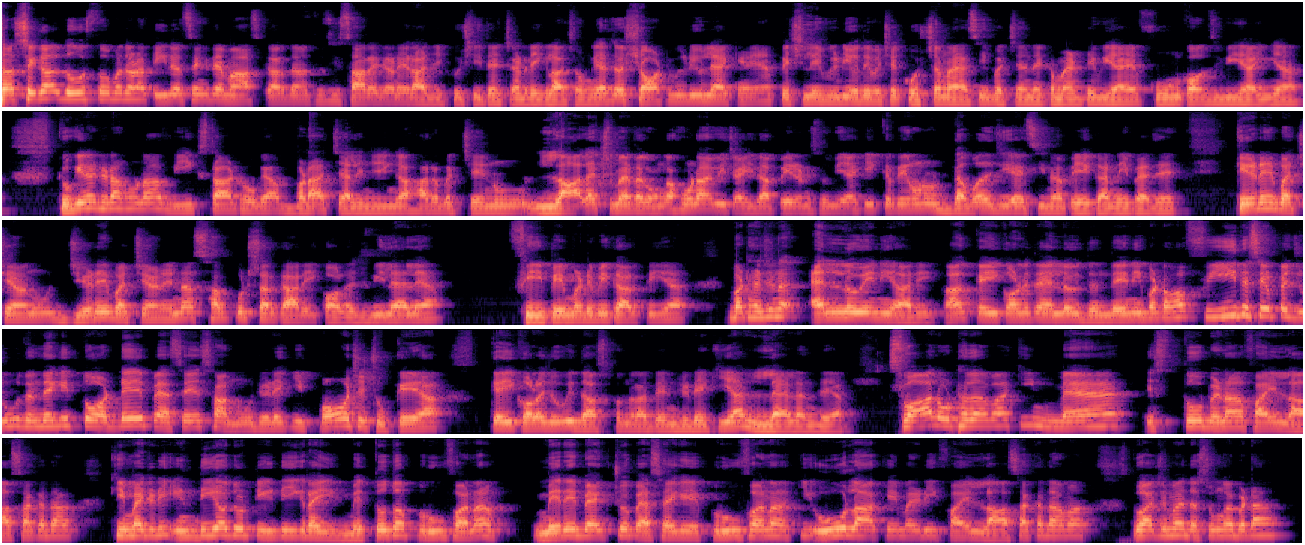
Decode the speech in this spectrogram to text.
ਸਤਿ ਸ਼੍ਰੀ ਅਕਾਲ ਦੋਸਤੋ, ਮੈਂ ਤੁਹਾਡਾ ਤੀਰਥ ਸਿੰਘ ਤੇ ਮਾਸ ਕਰਦਾ ਤੁਸੀਂ ਸਾਰੇ ਜਣੇ ਰਾਜੀ ਖੁਸ਼ੀ ਤੇ ਚੜ੍ਹਦੀ ਕਲਾ ਚ ਹੋਵੋਗੇ। ਅੱਜ ਸ਼ਾਰਟ ਵੀਡੀਓ ਲੈ ਕੇ ਆਏ ਹਾਂ। ਪਿਛਲੀ ਵੀਡੀਓ ਦੇ ਵਿੱਚ ਕੁਐਸਚਨ ਆਇਆ ਸੀ, ਬੱਚਿਆਂ ਦੇ ਕਮੈਂਟ ਵੀ ਆਏ ਫੋਨ ਕਾਲਸ ਵੀ ਆਈਆਂ। ਕਿਉਂਕਿ ਨਾ ਜਿਹੜਾ ਹੁਣ ਆ ਵੀਕ ਸਟਾਰਟ ਹੋ ਗਿਆ, ਬੜਾ ਚੈਲੰਜਿੰਗ ਆ। ਹਰ ਬੱਚੇ ਨੂੰ ਲਾਲਚ ਮੈਂ ਤਾਂ ਕਹੂੰਗਾ, ਹੋਣਾ ਵੀ ਚਾਹੀਦਾ ਪੇਰੈਂਟਸ ਨੂੰ ਵੀ ਹੈ ਕਿ ਕਿਤੇ ਉਹਨਾਂ ਨੂੰ ਡਬਲ ਜੀਆਈਸੀ ਨਾ ਪੇ ਕਰਨੀ ਪੈ ਜੇ ਕਿਹੜੇ ਬੱਚਿਆਂ ਨੂੰ, ਜਿਹੜੇ ਬੱਚਿਆਂ ਨੇ ਨਾ ਸਭ ਕੁਝ ਸਰਕਾਰੀ ਕਾਲਜ ਵੀ ਲੈ ਲਿਆ। ਫੀ ਪੇਮੈਂਟ ਵੀ ਕਰਤੀ ਆ। ਬਟ ਹਜੇ ਨਾ ਐਲਓਏ ਨਹੀਂ ਆ ਰਹੀ। ਹਾਂ, ਕਈ ਕਾਲਜ ਤਾਂ ਐਲਓਏ ਦਿੰਦੇ ਨਹੀਂ ਬਟ ਉਹ ਫੀ ਰਿਸਿਪਟ ਜ਼ਰੂਰ ਦਿੰਦੇ ਕਿ ਤੁਹਾਡੇ ਪੈਸੇ ਸਾਨੂੰ ਜਿਹੜੇ ਕਿ ਪਹੁੰਚ ਚੁੱਕੇ ਆ, ਕਈ ਕਾਲਜ ਉਹ ਵੀ 10-15 ਦਿਨ ਜਿਹੜੇ ਕਿ ਆ ਲੈ ਲੈਂਦੇ ਆ। ਸਵਾਲ ਉੱਠਦਾ ਵਾ ਕਿ ਮੈਂ ਇਸ ਤੋਂ ਬਿਨਾ ਫਾਈਲ ਲਾ ਸਕਦਾ? ਕਿ ਮੈਂ ਜਿਹੜੀ ਇੰਡੀਆ ਤੋਂ ਟੀਟੀ ਕਰਾਈ, ਮੇਰੇ ਤੋਂ ਤਾਂ ਪ੍ਰੂਫ ਆ ਨਾ। ਮੇਰੇ ਬੈਂਕ ਚੋਂ ਪੈਸੇ ਗਏ ਪ੍ਰੂਫ ਆ ਨਾ ਕਿ ਉਹ ਲਾ ਕੇ ਮੈਂ ਜਿਹੜੀ ਫਾਈਲ ਲਾ ਸਕਦਾ ਵਾਂ। ਤਾਂ ਅੱਜ ਮੈਂ ਦੱਸੂਗਾ ਬੇਟਾ,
